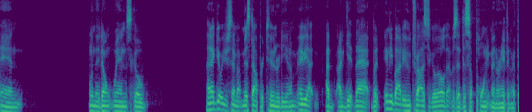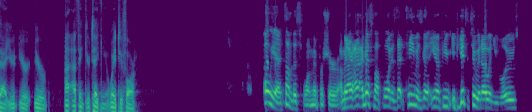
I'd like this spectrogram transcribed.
and when they don't win, just go. And I get what you're saying about missed opportunity, and maybe I, I'd, I'd, get that. But anybody who tries to go, oh, that was a disappointment or anything like that, you're you're you're. I, I think you're taking it way too far. Oh yeah, it's not a disappointment for sure. I mean, I, I guess my point is that team is going. to You know, if you if you get to two and zero oh and you lose,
